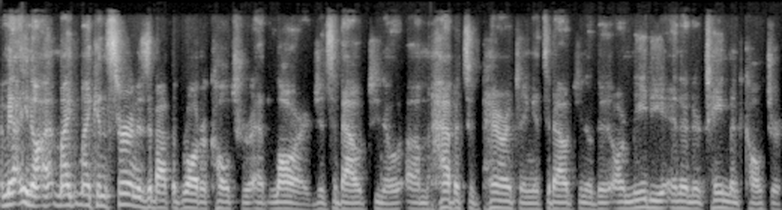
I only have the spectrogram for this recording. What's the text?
I mean, you know, my, my concern is about the broader culture at large. It's about, you know, um, habits of parenting. It's about, you know, the, our media and entertainment culture.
